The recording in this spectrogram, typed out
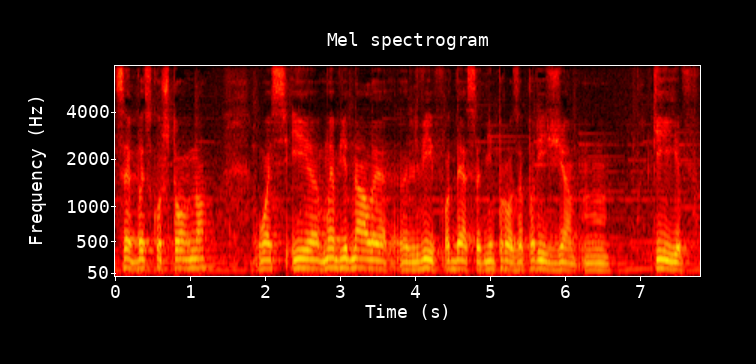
Це безкоштовно. Ось і ми об'єднали Львів, Одеса, Дніпро, Запоріжжя, Київ.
